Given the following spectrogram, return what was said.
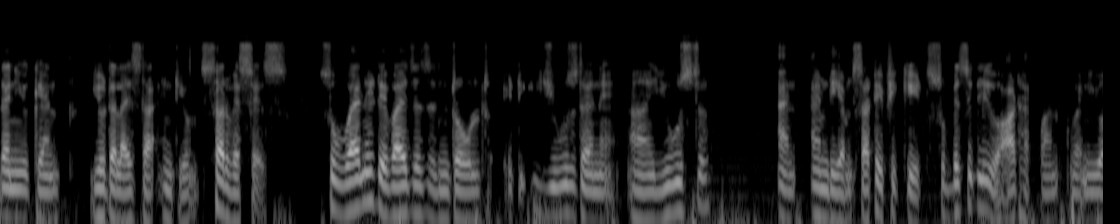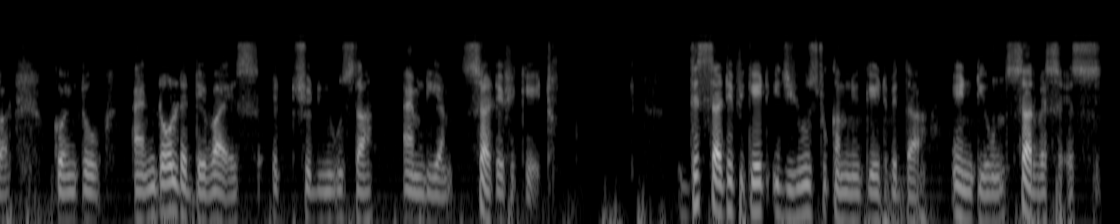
Then you can utilize the Intune services. So when a device is enrolled, it used an uh, used an MDM certificate. So basically what happen when you are going to enroll the device, it should use the MDM certificate. This certificate is used to communicate with the Intune services.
